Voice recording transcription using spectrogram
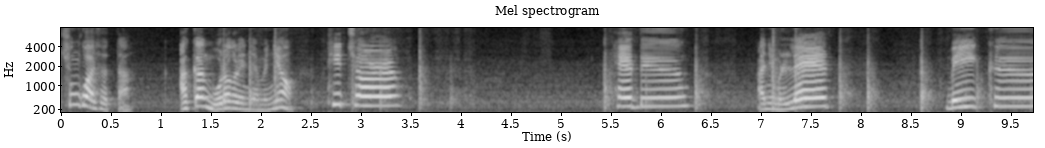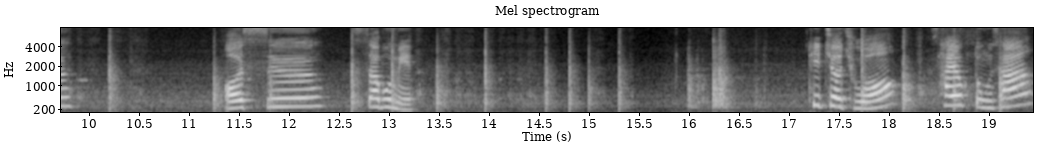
충고하셨다. 아까 뭐라 그랬냐면요. teacher had 아니면 let make us submit teacher 주어 사역동사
